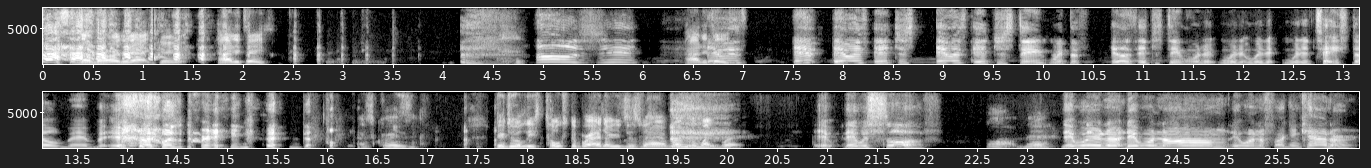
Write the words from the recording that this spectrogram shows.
I never heard of that, kid. How'd it taste? oh shit. How'd it It taste? was it, it was interest it was interesting with the it was interesting with it with it with it with a taste though, man. But it was pretty good though. That's crazy. Did you at least toast the bread, or you just have regular white bread? It they was soft. Oh man. They were in the, they were the, um they were the fucking counter.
